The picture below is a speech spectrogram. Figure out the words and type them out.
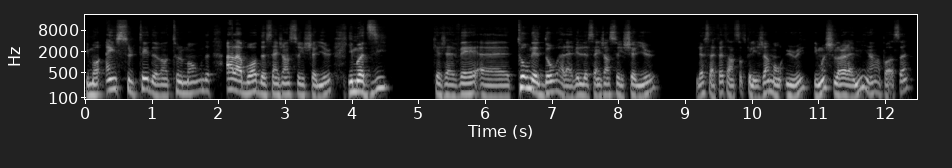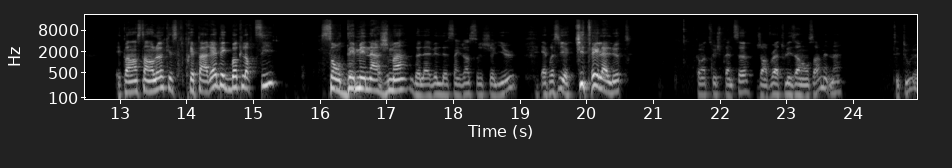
Il m'a insulté devant tout le monde à la boîte de Saint-Jean-sur-Richelieu. Il m'a dit que j'avais euh, tourné le dos à la ville de Saint-Jean-sur-Richelieu. Là, ça a fait en sorte que les gens m'ont hué. Et moi, je suis leur ami, hein, en passant. Et pendant ce temps-là, qu'est-ce qu'il préparait, Big Buck Lorty? Son déménagement de la ville de Saint-Jean-sur-Richelieu. Et après ça, il a quitté la lutte. Comment tu veux que je prenne ça? J'en veux à tous les annonceurs maintenant. C'est tout, là.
